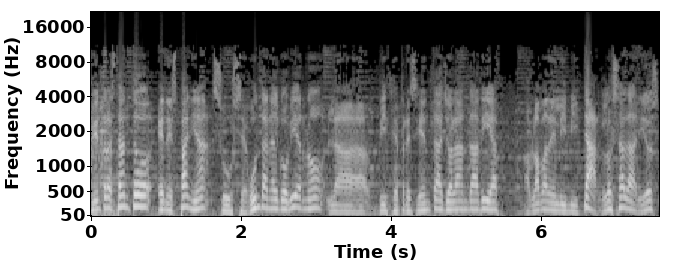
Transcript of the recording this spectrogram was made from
Mientras tanto, en España, su segunda en el gobierno, la vicepresidenta Yolanda Díaz, hablaba de limitar los salarios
